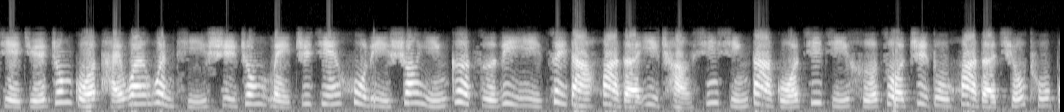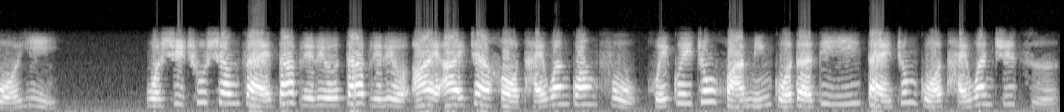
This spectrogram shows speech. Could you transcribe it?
解决中国台湾问题是中美之间互利双赢、各自利益最大化的一场新型大国积极合作制度化的囚徒博弈。我是出生在 WWII 战后台湾光复、回归中华民国的第一代中国台湾之子。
